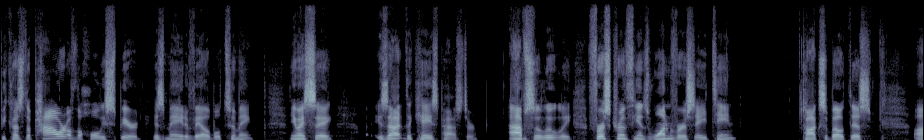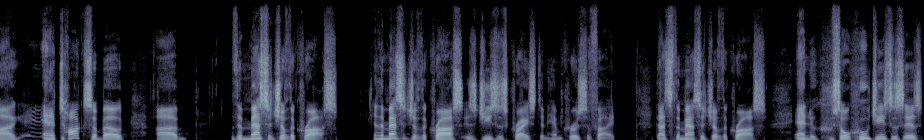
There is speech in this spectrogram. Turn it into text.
because the power of the Holy Spirit is made available to me. You might say, is that the case, Pastor? Absolutely. 1 Corinthians 1, verse 18 talks about this, uh, and it talks about uh, the message of the cross. And the message of the cross is Jesus Christ and Him crucified. That's the message of the cross. And so, who Jesus is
